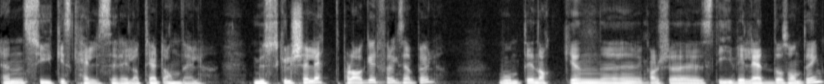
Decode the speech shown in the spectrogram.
en psykisk helserelatert andel. Muskel-skjelettplager, eksempel. Vondt i nakken, eh, kanskje stiv i ledd og sånne ting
